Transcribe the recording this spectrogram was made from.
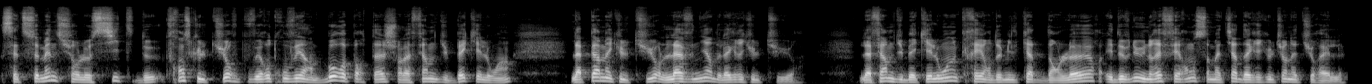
Cette semaine, sur le site de France Culture, vous pouvez retrouver un beau reportage sur la ferme du Bec et Loin, la permaculture, l'avenir de l'agriculture. La ferme du Bec et Loin, créée en 2004 dans l'Eure, est devenue une référence en matière d'agriculture naturelle.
